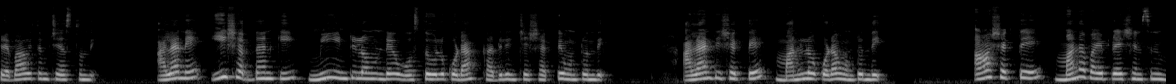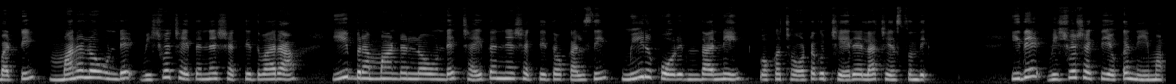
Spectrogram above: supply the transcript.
ప్రభావితం చేస్తుంది. అలానే ఈ శబ్దానికి మీ ఇంటిలో ఉండే వస్తువులు కూడా కదిలించే శక్తి ఉంటుంది. అలాంటి శక్తే మనలో కూడా ఉంటుంది. ఆ శక్తే మన వైబ్రేషన్స్ని బట్టి మనలో ఉండే విశ్వ చైతన్య శక్తి ద్వారా ఈ బ్రహ్మాండంలో ఉండే చైతన్య శక్తితో కలిసి మీరు కోరిన దాన్ని ఒక చోటకు చేరేలా చేస్తుంది. ఇదే విశ్వశక్తి యొక్క నియమం.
